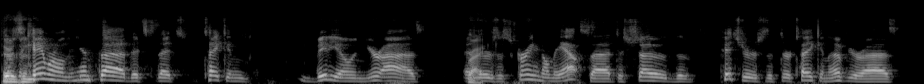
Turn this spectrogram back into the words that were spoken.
There's, There's a an camera on the inside that's that's taking video in your eyes, and Right. there's a screen on the outside to show the pictures that they're taking of your eyes,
